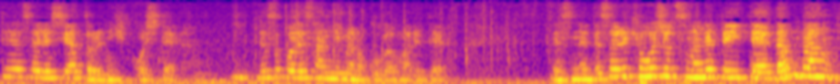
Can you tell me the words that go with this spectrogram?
でそれでシアトルに引っ越してでそこで3人目の子が生まれてですね。でそれで教授をつなげていてだんだん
